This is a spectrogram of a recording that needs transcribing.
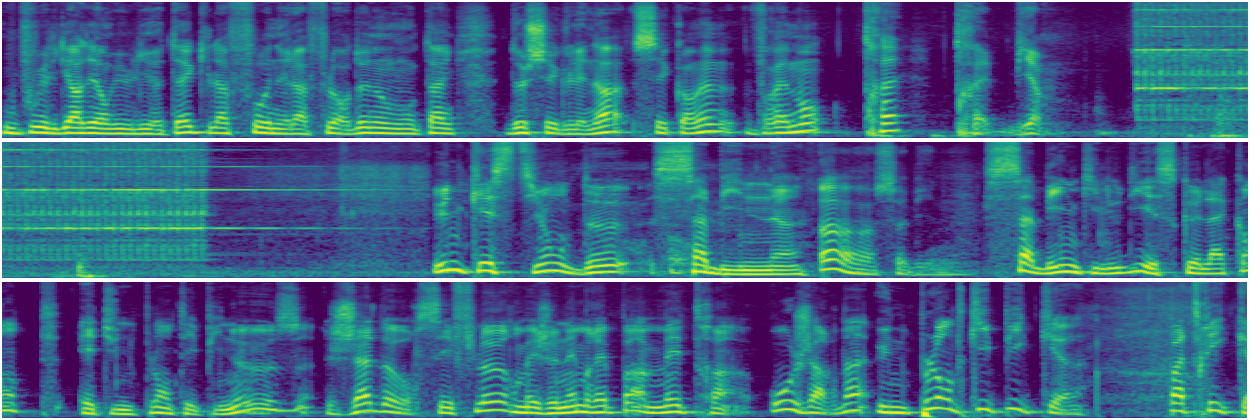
vous pouvez le garder en bibliothèque. La faune et la flore de nos montagnes de chez Glénat, c'est quand même vraiment très très bien. Une question de Sabine. Ah, Sabine. Sabine qui nous dit Est-ce que l'acanthe est une plante épineuse? J'adore ses fleurs, mais je n'aimerais pas mettre au jardin une plante qui pique. Patrick.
